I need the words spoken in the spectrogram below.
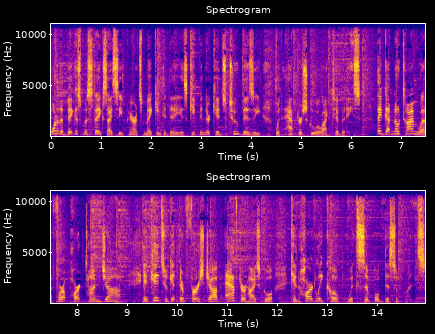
One of the biggest mistakes I see parents making today is keeping their kids too busy with after school activities. They've got no time left for a part time job. And kids who get their first job after high school can hardly cope with simple disciplines.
